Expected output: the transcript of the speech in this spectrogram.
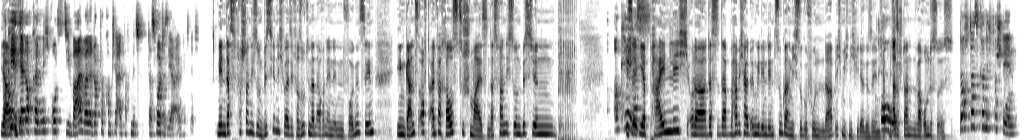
Ja, okay, sie hat auch kein, nicht groß die Wahl, weil der Doktor kommt ja einfach mit. Das wollte sie ja eigentlich nicht. Nee, das verstand ich so ein bisschen nicht, weil sie versucht ihn dann auch in, den- in den folgenden Szenen, ihn ganz oft einfach rauszuschmeißen. Das fand ich so ein bisschen, Okay, ist er ihr peinlich oder das, da habe ich halt irgendwie den, den Zugang nicht so gefunden. Da habe ich mich nicht wieder gesehen. Ich Oh. habe nicht Also- verstanden, warum das so ist. doch, das kann ich verstehen.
